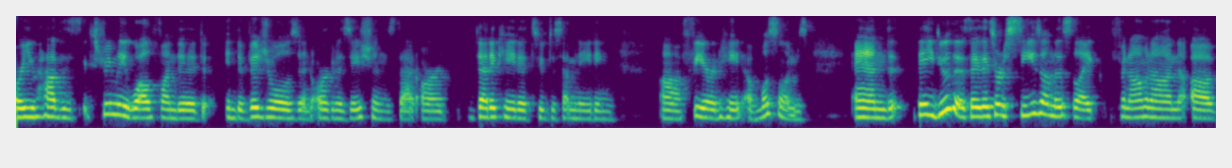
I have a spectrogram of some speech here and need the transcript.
where you have these extremely well-funded individuals and organizations that are dedicated to disseminating uh, fear and hate of Muslims. And they do this, they, they sort of seize on this like phenomenon of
